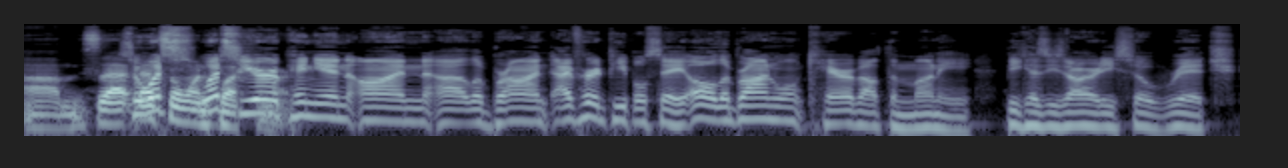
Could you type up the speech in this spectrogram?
Um, so that, so what's what's your mark. opinion on uh, LeBron? I've heard people say, "Oh, LeBron won't care about the money because he's already so rich.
